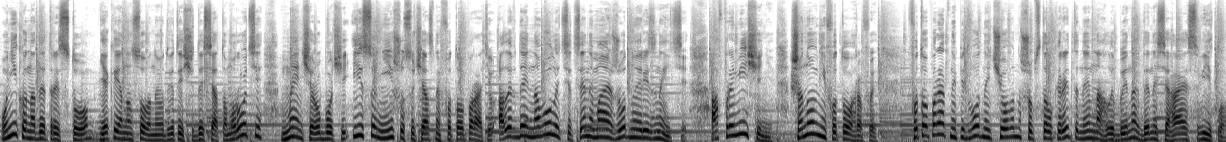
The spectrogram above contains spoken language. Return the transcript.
У Nikon D300, який анонсований у 2010 році, менше робочий ISO, ніж у сучасних фотоапаратів. Але в день на вулиці це не має жодної різниці. А в приміщенні, шановні фотографи, Фотоапарат не підводний човен, щоб сталкерити ним на глибинах, де не сягає світло.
